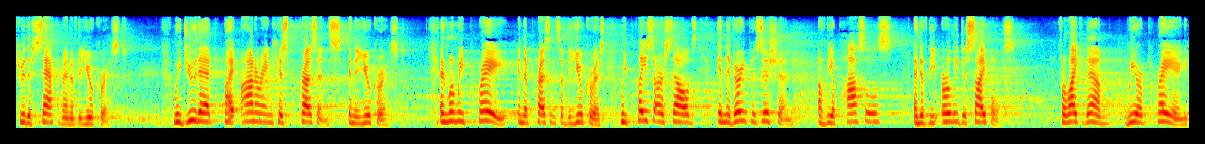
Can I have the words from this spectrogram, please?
through the sacrament of the Eucharist. We do that by honoring his presence in the Eucharist. And when we pray in the presence of the Eucharist, we place ourselves in the very position of the apostles and of the early disciples. For like them, we are praying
